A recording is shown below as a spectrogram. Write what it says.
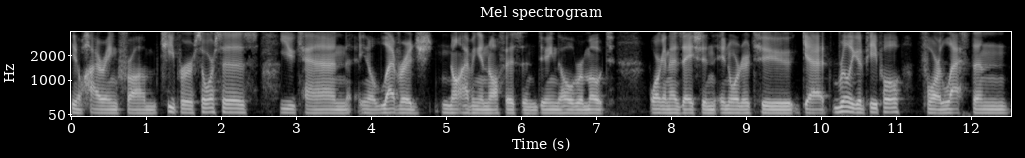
you know hiring from cheaper sources you can you know leverage not having an office and doing the whole remote organization in order to get really good people for less than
